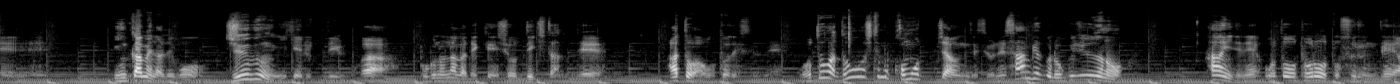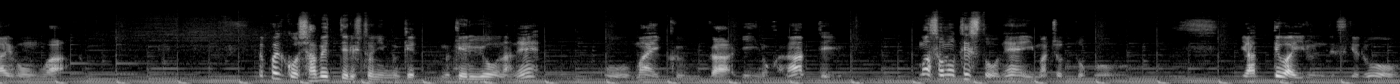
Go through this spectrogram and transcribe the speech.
えー、インカメラでも十分いけるっていうのが僕の中で検証できたんで、あとは音ですよね。音はどうしてもこもっちゃうんですよね。360度の範囲でね、音を取ろうとするんで iPhone は。やっぱりこう喋ってる人に向け、向けるようなね、こうマイクがいいのかなっていう。まあそのテストをね、今ちょっとこう、やってはいるんですけど、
